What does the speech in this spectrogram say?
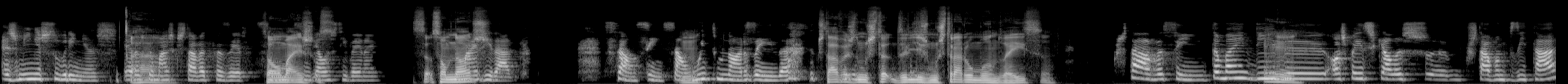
As minhas sobrinhas, era ah. o que eu ah. mais gostava de fazer. São sim, mais... Assim que elas tiverem são, são menores? mais idade. São, sim, são hum. muito menores ainda. Gostavas de, de, lhes mostrar o mundo, é isso? Gostava, sim. Também de ir hum. aos países que elas uh, gostavam de visitar.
